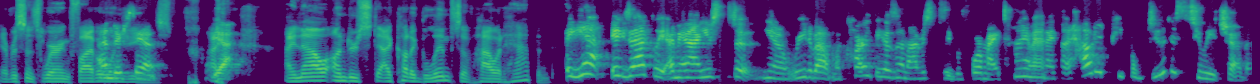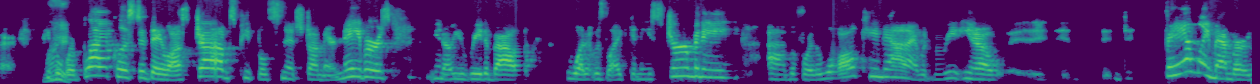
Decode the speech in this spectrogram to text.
ever since wearing 501 Understand. jeans, yeah. I now understand. I caught a glimpse of how it happened. Yeah, exactly. I mean, I used to, you know, read about McCarthyism, obviously before my time, and I thought, how did people do this to each other? People right. were blacklisted, they lost jobs, people snitched on their neighbors. You know, you read about what it was like in East Germany uh, before the wall came down. I would read, you know, family members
